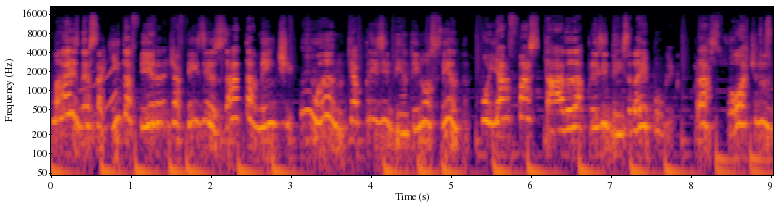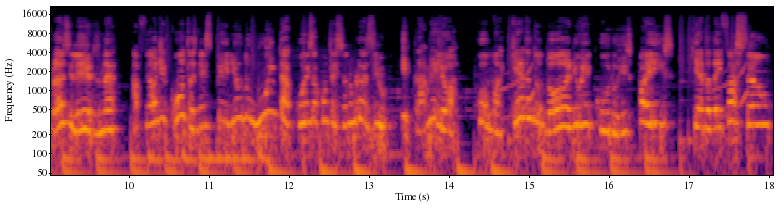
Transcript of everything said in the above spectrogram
Mas nessa quinta-feira já fez exatamente um ano que a presidenta inocenta foi afastada da presidência da República. Pra sorte dos brasileiros, né? Afinal de contas, nesse período muita coisa aconteceu no Brasil. E para melhor, como a queda do dólar e o recuo do risco país, queda da inflação,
